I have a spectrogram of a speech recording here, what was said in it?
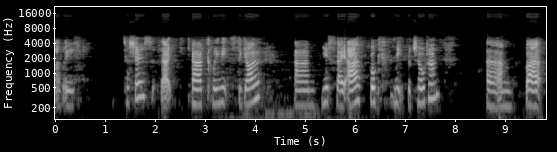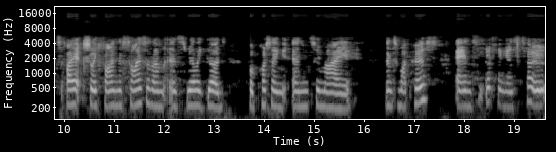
are these tissues. They are Kleenex to go. Um, yes, they are for, meant for children, um, but I actually find the size of them is really good for putting into my into my purse. And the good thing is too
